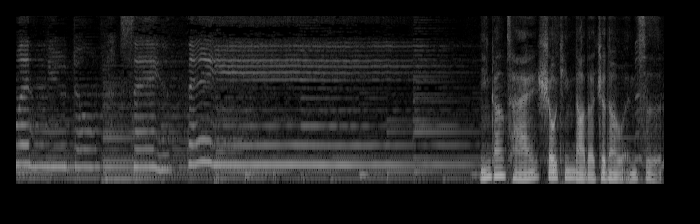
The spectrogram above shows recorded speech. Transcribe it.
when you don't say a thing 您刚才收听到的这段文字，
